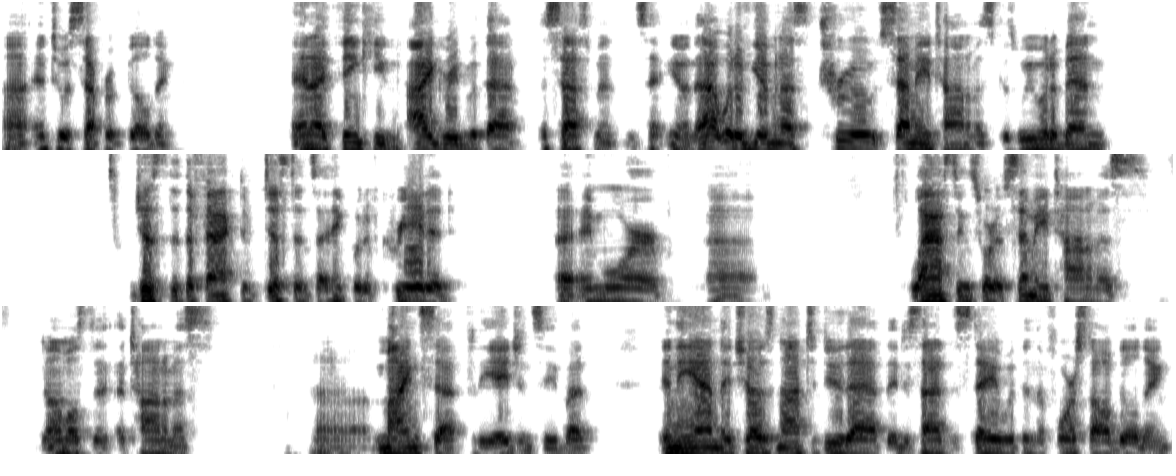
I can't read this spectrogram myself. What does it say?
uh, into a separate building. And I think he, I agreed with that assessment. And said, you know, that would have given us true semi-autonomous because we would have been just the, the, fact of distance, I think would have created a, a more uh, lasting sort of semi-autonomous, almost autonomous uh, mindset for the agency. But in the end, they chose not to do that. They decided to stay within the Forrestal building.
